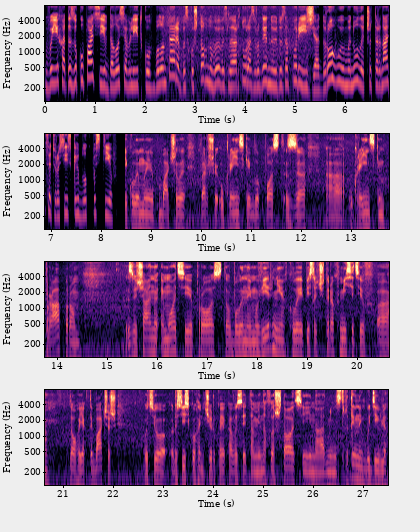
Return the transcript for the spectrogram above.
Виїхати з окупації вдалося влітку. Волонтери безкоштовно вивезли Артура з родиною до Запоріжжя. Дорогою минули 14 російських блокпостів. І коли ми побачили перший український блокпост з е, українським прапором, звичайно, емоції просто були неймовірні. Коли після чотирьох місяців е, того, як ти бачиш оцю російську ганчірку, яка висить там і на флаштоці, і на адміністративних будівлях,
